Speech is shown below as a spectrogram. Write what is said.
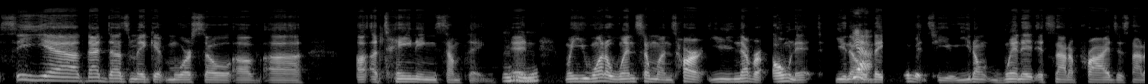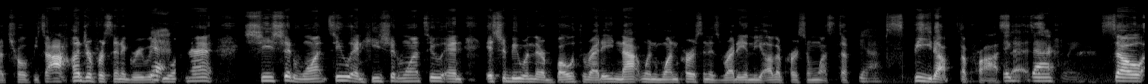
See, yeah, that does make it more so of uh, uh attaining something. Mm-hmm. And when you want to win someone's heart, you never own it. You know, yeah. they give it to you. You don't win it. It's not a prize. It's not a trophy. So I 100% agree with yes. you on that. She should want to, and he should want to, and it should be when they're both ready, not when one person is ready and the other person wants to yeah. speed up the process. Exactly. So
